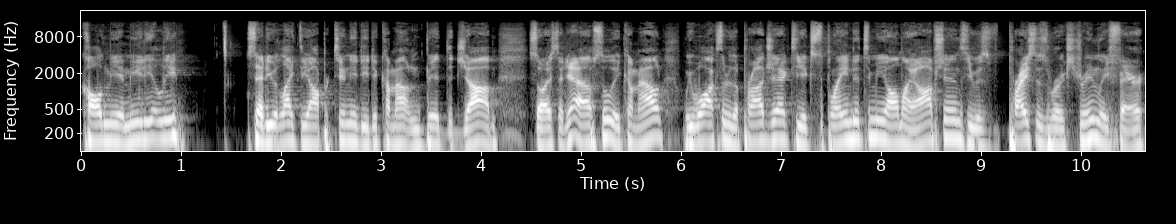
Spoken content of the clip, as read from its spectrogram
Called me immediately said he would like the opportunity to come out and bid the job. So I said, "Yeah, absolutely, come out." We walked through the project. He explained it to me, all my options. He was prices were extremely fair,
